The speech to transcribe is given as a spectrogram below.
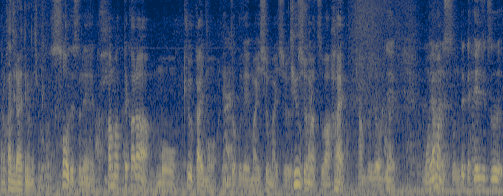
あの感じられてるんでしょうか？そうですね、えっとハマってからもう9回も連続で毎週毎週9週回末は、ははい。いキャンプ場で、もう山に住んでて平日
